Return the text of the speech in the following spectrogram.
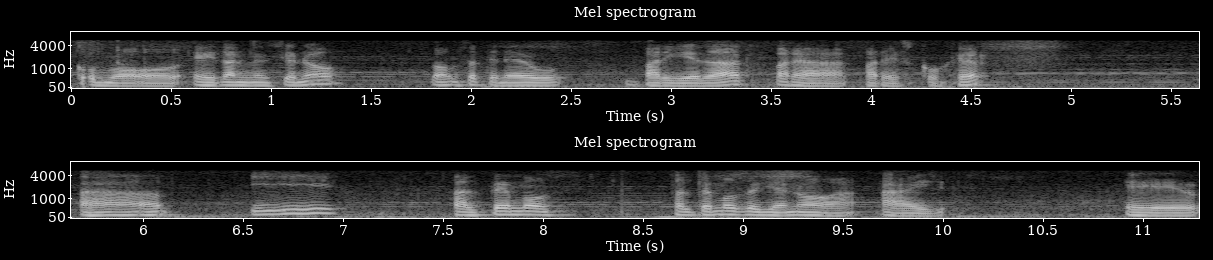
Como Aidan mencionó, vamos a tener variedad para, para escoger uh, y saltemos, saltemos de lleno a, a ellos. Eh,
